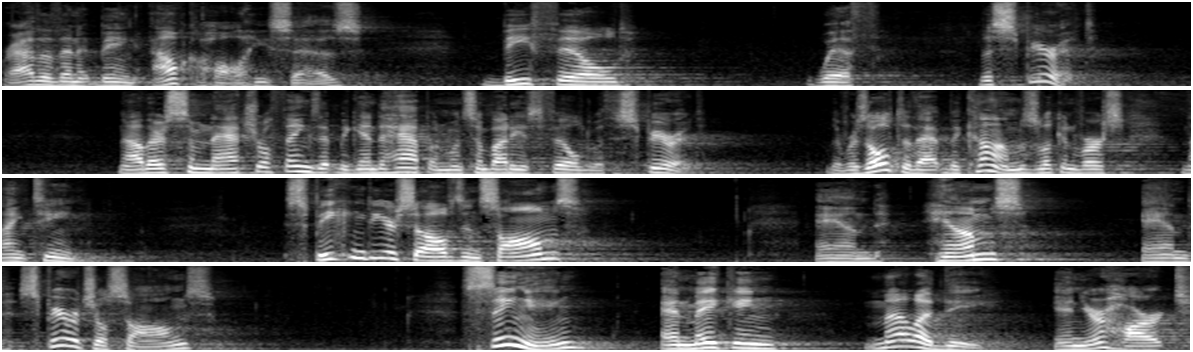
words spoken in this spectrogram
rather than it being alcohol, he says, be filled with the Spirit. Now, there's some natural things that begin to happen when somebody is filled with the Spirit. The result of that becomes, look in verse 19, speaking to yourselves in psalms and hymns and spiritual songs, singing and making melody in your heart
